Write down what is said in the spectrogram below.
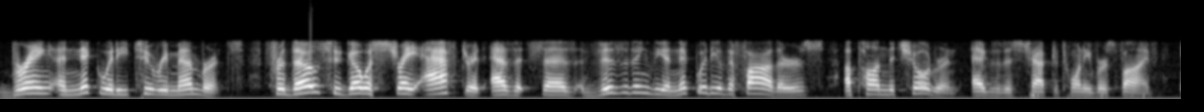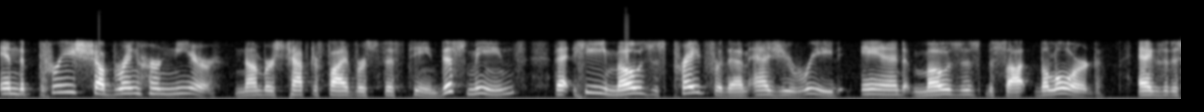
bring iniquity to remembrance for those who go astray after it, as it says, visiting the iniquity of the fathers upon the children." Exodus chapter 20 verse 5. And the priest shall bring her near. Numbers chapter 5 verse 15. This means that he, Moses, prayed for them as you read, and Moses besought the Lord. Exodus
